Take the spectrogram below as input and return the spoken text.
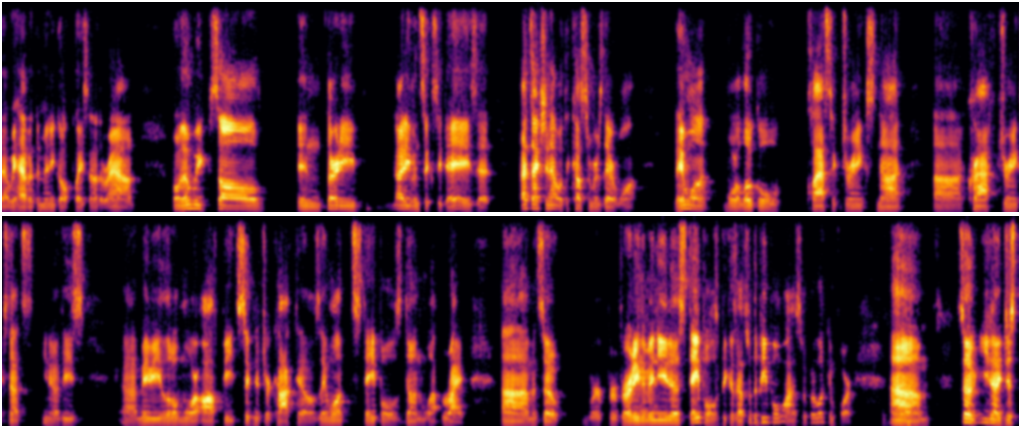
that we have at the mini golf place another round. But then we saw in 30, not even 60 days that that's actually not what the customers there want. They want more local classic drinks, not uh, craft drinks, not you know these uh, maybe a little more offbeat signature cocktails. They want staples done right, um, and so we're reverting the menu to staples because that's what the people want. That's what they're looking for. Um, so you know, just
